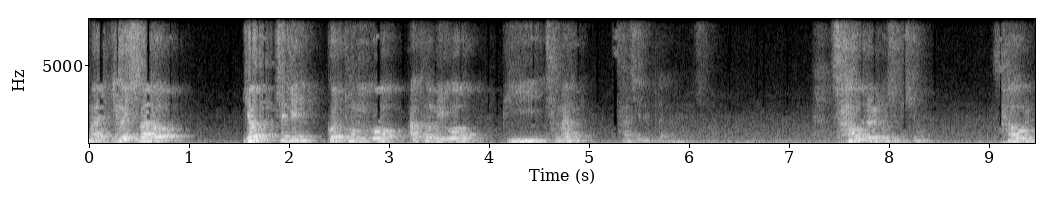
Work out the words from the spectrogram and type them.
정말 이것이 바로 영적인 고통이고 아픔이고 비참한 사실이라는 거죠. 사울을 보십시오. 사울.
